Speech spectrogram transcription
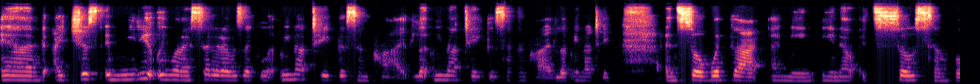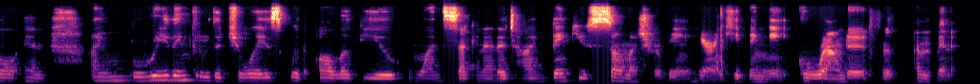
And i just immediately when i said it i was like let me not take this in pride. Let me not take this in pride. Let me not take and so with that i mean you know it's so simple and i'm breathing through the joys with all of you one second at a time. Thank you so much for being here and keeping me grounded for a minute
